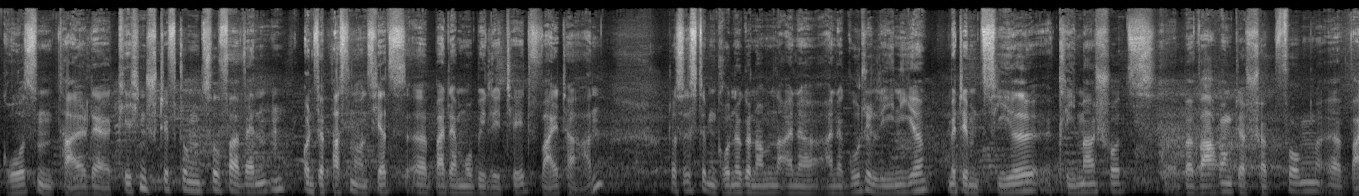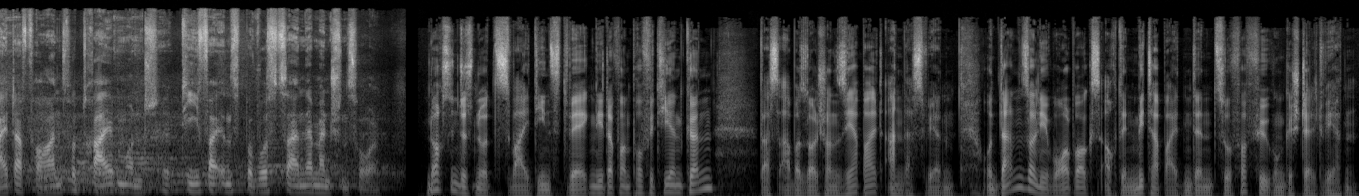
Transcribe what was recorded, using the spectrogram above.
großen Teil der Kirchenstiftungen zu verwenden. Und wir passen uns jetzt äh, bei der Mobilität weiter an. Das ist im Grunde genommen eine, eine gute Linie mit dem Ziel, Klimaschutz, äh, Bewahrung der Schöpfung äh, weiter voranzutreiben und tiefer ins Bewusstsein der Menschen zu holen. Noch sind es nur zwei Dienstwägen, die davon profitieren können. Das aber soll schon sehr bald anders werden. Und dann soll die Wallbox auch den Mitarbeitenden zur Verfügung gestellt werden.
